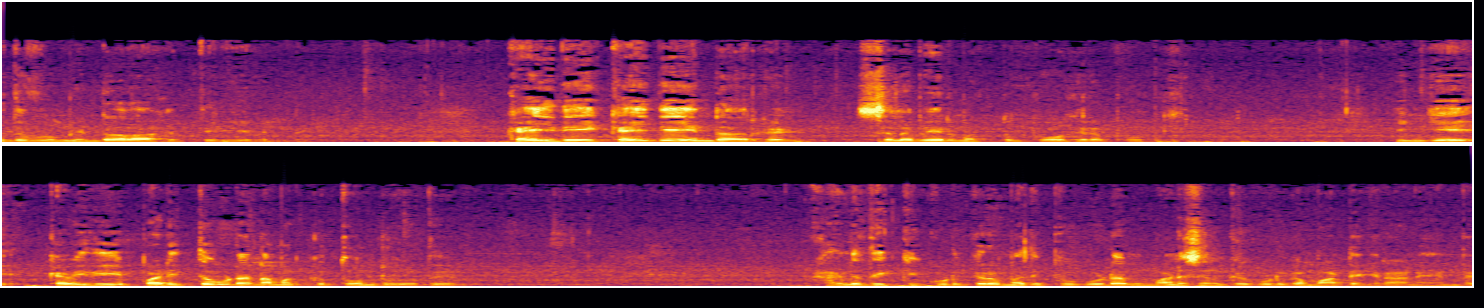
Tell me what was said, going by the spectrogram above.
எதுவும் நின்றதாக தெரியவில்லை. கைதே கைதே என்றார்கள் சில பேர் மட்டும் போகிற போக்கில். இங்கே கவிதையை படித்தவுடன் நமக்கு தோன்றுவது கழுதைக்கு கொடுக்குற மதிப்பு கூட மனுஷனுக்கு கொடுக்க மாட்டேங்கிறானே இந்த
